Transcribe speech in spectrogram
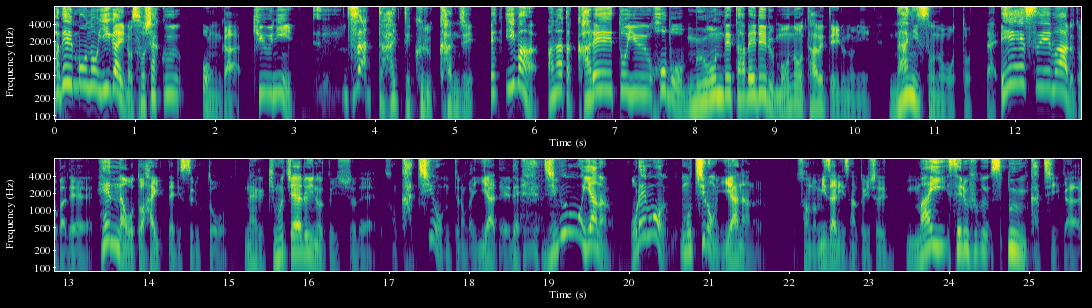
食べ物以外の咀嚼音が急にザッて入ってくる感じ。え今あなたカレーというほぼ無音で食べれるものを食べているのに何その音？ASMR とかで変な音入ったりするとなんか気持ち悪いのと一緒でそのカチ音ってのが嫌で。で自分も嫌なの。俺ももちろん嫌なのよ。そのミザリーさんと一緒でマイセルフスプーン勝ちが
